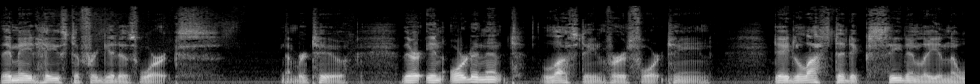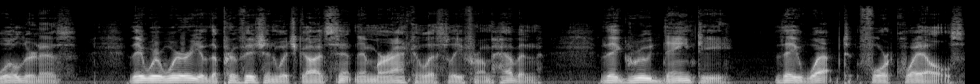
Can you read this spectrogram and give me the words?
They made haste to forget his works. Number two, their inordinate lusting, verse 14. They lusted exceedingly in the wilderness. They were weary of the provision which God sent them miraculously from heaven. They grew dainty they wept for quails.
